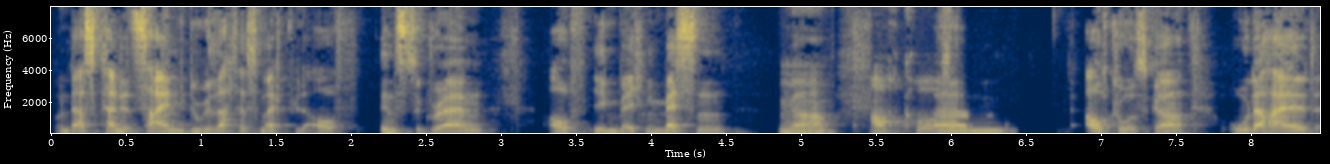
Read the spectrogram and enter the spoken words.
und das kann jetzt sein, wie du gesagt hast, zum Beispiel auf Instagram, auf irgendwelchen Messen, Mhm, ja. Auch groß. Ähm, auch groß, gell? Oder halt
